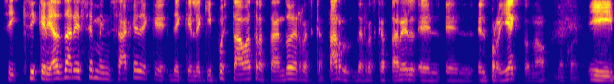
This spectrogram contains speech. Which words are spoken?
si, si querías dar ese mensaje de que, de que el equipo estaba tratando de rescatarlo, de rescatar el, el- el- el proyecto, ¿no? de acuerdo. Y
